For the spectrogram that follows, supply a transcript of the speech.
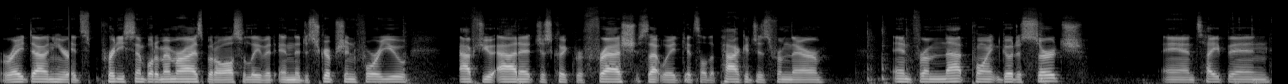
right down here. It's pretty simple to memorize, but I'll also leave it in the description for you. After you add it, just click refresh, so that way it gets all the packages from there. And from that point, go to search and type in,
